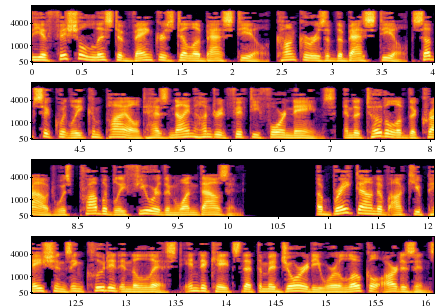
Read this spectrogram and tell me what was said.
The official list of vainqueurs de la Bastille, conquerors of the Bastille subsequently compiled has 954 names, and the total of the crowd was probably fewer than 1,000. A breakdown of occupations included in the list indicates that the majority were local artisans,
